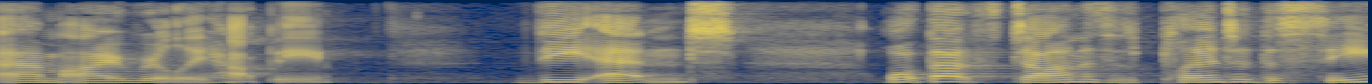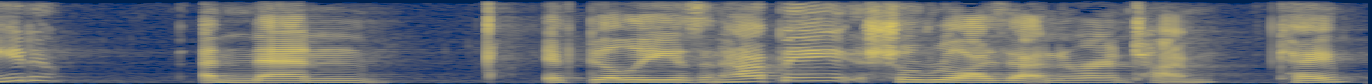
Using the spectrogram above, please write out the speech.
am I really happy? The end. What that's done is it's planted the seed. And then if Billie isn't happy, she'll realize that in her own time. Okay.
